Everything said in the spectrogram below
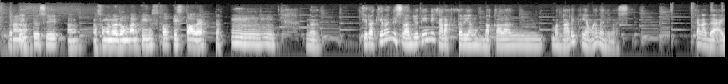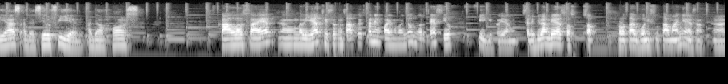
Seperti nah, itu sih. Langsung menodongkan pistol, pistol ya. Hmm, hmm, hmm. Nah, kira-kira nih selanjutnya ini karakter yang bakalan menarik yang mana nih mas? Kan ada Ayas, ada Sylvie ya, ada Horse. Kalau saya melihat season 1 kan yang paling menonjol menurut saya Sylvie gitu, yang bisa dibilang dia sosok protagonis utamanya eh,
